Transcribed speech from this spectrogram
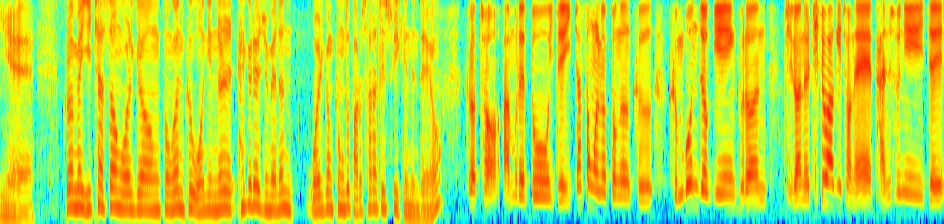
예. 그러면 2차성 월경통은 그 원인을 해결해 주면은 월경통도 바로 사라질 수 있겠는데요. 그렇죠. 아무래도 이제 2차성 월경통은 그 근본적인 그런 질환을 치료하기 전에 단순히 이제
